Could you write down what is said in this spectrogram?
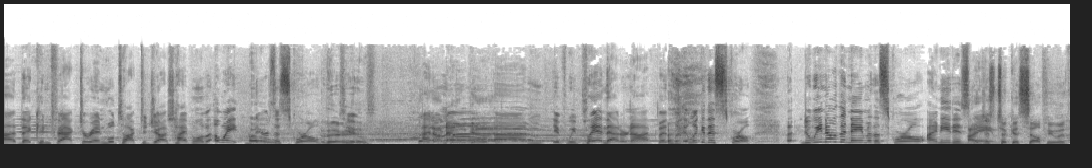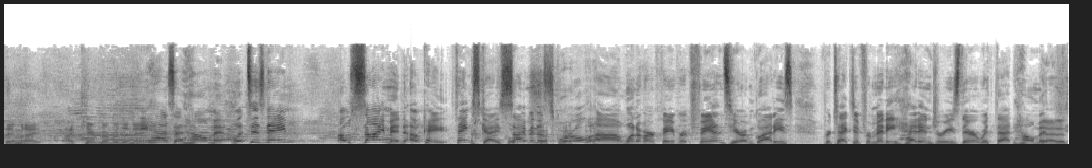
uh, that can factor in. We'll talk to Josh Heupel a little bit. Oh, wait, oh, there's a squirrel, there too. It is. I don't know um, if we planned that or not, but look, look at this squirrel. Uh, do we know the name of the squirrel? I need his I just took a selfie with him, and I, I can't remember the name. He has a helmet. What's his name? Oh, Sinan. Okay, thanks, guys. Sinan the squirrel, uh, one of our favorite fans here. I'm glad he's protected from any head injuries there with that helmet. That is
